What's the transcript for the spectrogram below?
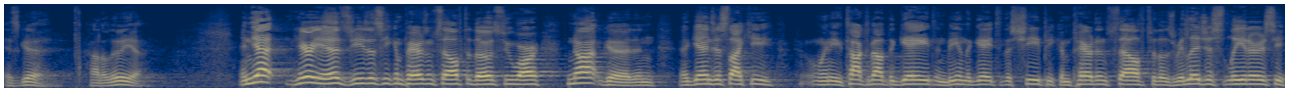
is good. Hallelujah. And yet, here he is, Jesus, he compares himself to those who are not good. And again, just like he when he talked about the gate and being the gate to the sheep, he compared himself to those religious leaders. He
